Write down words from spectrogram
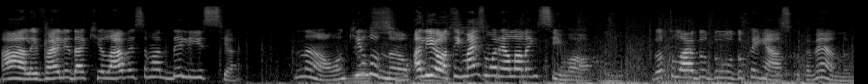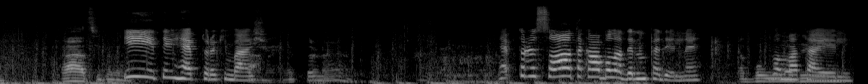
Ah, levar ele daqui lá vai ser uma delícia. Não, um quilo não. Ali, ó, tem mais morela lá em cima, ó. Do outro lado do, do penhasco, tá vendo? Ah, sim, tá vendo. Ih, tem Raptor aqui embaixo. Ah, mas Raptor não é... Raptor é só tacar uma boladeira no pé dele, né? Vou matar ele.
